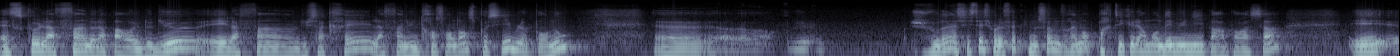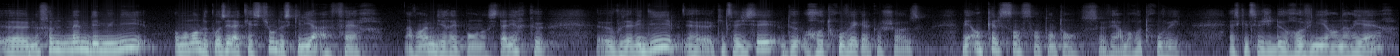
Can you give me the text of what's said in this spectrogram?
Est-ce que la fin de la parole de Dieu est la fin du sacré, la fin d'une transcendance possible pour nous? Euh, je voudrais insister sur le fait que nous sommes vraiment particulièrement démunis par rapport à ça, et euh, nous sommes même démunis au moment de poser la question de ce qu'il y a à faire, avant même d'y répondre. C'est-à-dire que euh, vous avez dit qu'il s'agissait de retrouver quelque chose. Mais en quel sens entend-on ce verbe retrouver? Est-ce qu'il s'agit de revenir en arrière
